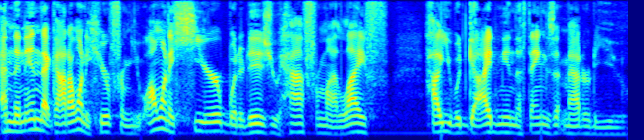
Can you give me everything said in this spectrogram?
And then in that, God, I want to hear from you. I want to hear what it is you have for my life, how you would guide me in the things that matter to you.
